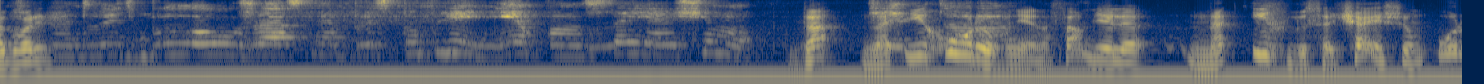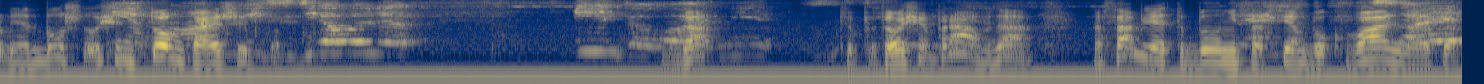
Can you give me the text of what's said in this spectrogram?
Что говоришь? Это ведь было ужасное преступление по-настоящему. Да, на это... их уровне, на самом деле, на их высочайшем уровне, это было что очень Нет, тонкая они ошибка. сделали идола, Да. они... Ты, ты очень прав, да. На самом деле это было не совсем буквально. Это,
